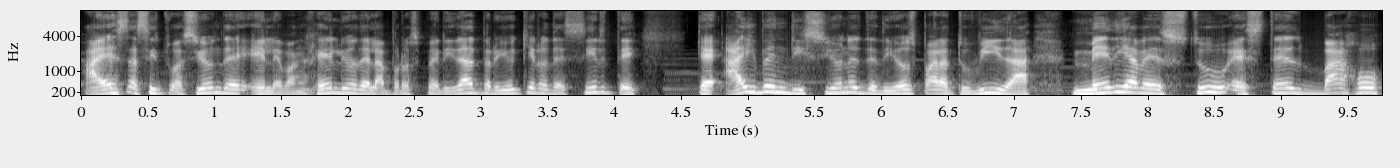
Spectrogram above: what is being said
a esta situación del evangelio de la prosperidad. Pero yo quiero decirte que hay bendiciones de Dios para tu vida, media vez tú estés bajo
